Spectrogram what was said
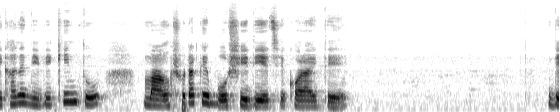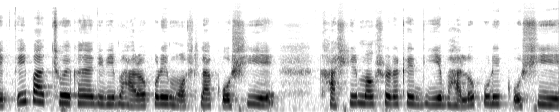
এখানে দিদি কিন্তু মাংসটাকে বসিয়ে দিয়েছে কড়াইতে। দেখতেই পাচ্ছ, এখানে দিদি ভালো করে মশলা কষিয়ে, খাসির মাংসটাকে দিয়ে ভালো করে কষিয়ে,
